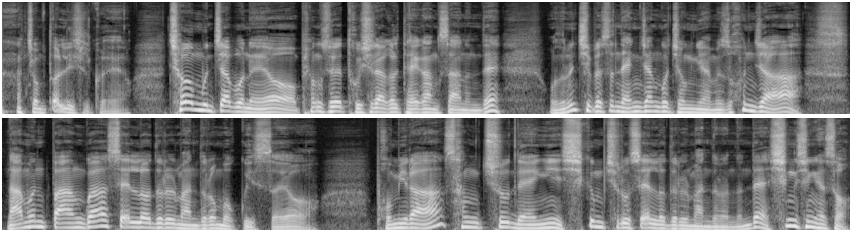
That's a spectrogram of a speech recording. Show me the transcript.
좀 떨리실 거예요. 처음 문자 보내요. 평소에 도시락을 대강 싸는데 오늘은 집에서 냉장고 정리하면서 혼자 남은 빵과 샐러드를 만들어 먹고 있어요. 봄이라 상추, 냉이, 시금치로 샐러드를 만들었는데 싱싱해서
